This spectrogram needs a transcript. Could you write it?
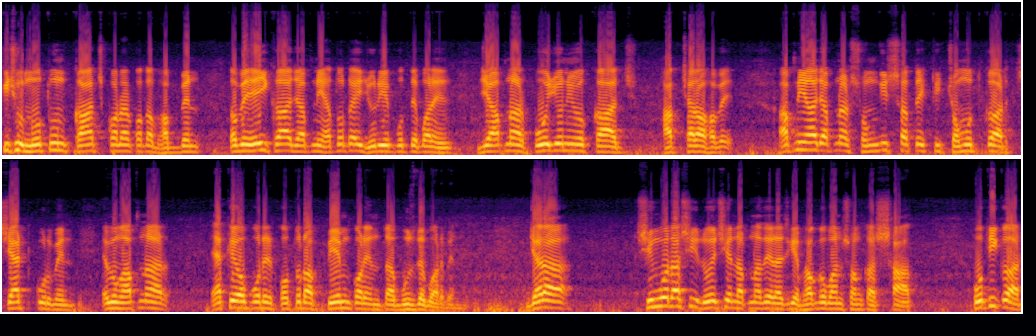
কিছু নতুন কাজ করার কথা ভাববেন, তবে এই কাজ আপনি এতটাই জড়িয়ে পড়তে পারেন যে আপনার প্রয়োজনীয় কাজ হাতছাড়া হবে। আপনি আজ আপনার সঙ্গীর সাথে একটি চমৎকার চ্যাট করবেন এবং আপনার একে অপরের কতটা প্রেম করেন তা বুঝতে পারবেন। যারা সিংহ রাশি রয়েছেন, আপনাদের আজকে ভগবান সংখ্যা সাত। প্রতিকার,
